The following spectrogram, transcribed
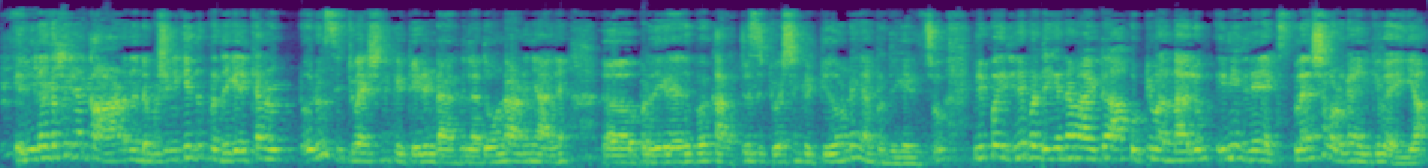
എല്ലായിടത്തും ഞാൻ കാണുന്നുണ്ട്. പക്ഷെ എനിക്കിത് പ്രതികരിക്കാൻ ഒരു- സിറ്റുവേഷൻ കിട്ടിയിട്ടുണ്ടായിരുന്നില്ല. അതുകൊണ്ടാണ് ഞാൻ പ്രതികരിച്ചത്. ഇപ്പോൾ കറക്റ്റ് സിറ്റുവേഷൻ കിട്ടിയതുകൊണ്ട് ഞാൻ പ്രതികരിച്ചു. ഇനിയിപ്പോൾ ഇതിന് പ്രതികരണമായിട്ട് ആ കുട്ടി വന്നാലും ഇനി ഇതിന് എക്സ്പ്ലനേഷൻ കൊടുക്കാൻ എനിക്ക് വയ്യ.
